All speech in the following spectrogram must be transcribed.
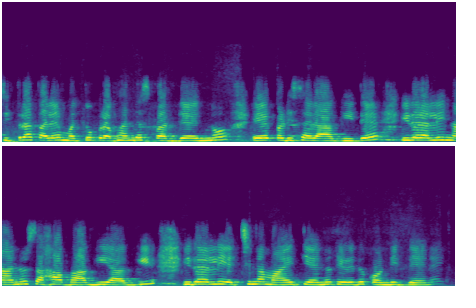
ಚಿತ್ರಕಲೆ ಮತ್ತು ಪ್ರಬಂಧ ಸ್ಪರ್ಧೆಯನ್ನು ಏರ್ಪಡಿಸಲಾಗಿದೆ. ಇದರಲ್ಲಿ ನಾನು ಸಹ ಭಾಗಿಯಾಗಿ ಇದರಲ್ಲಿ ಹೆಚ್ಚಿನ ಮಾಹಿತಿಯನ್ನು ತಿಳಿದುಕೊಂಡಿದ್ದೇನೆ.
